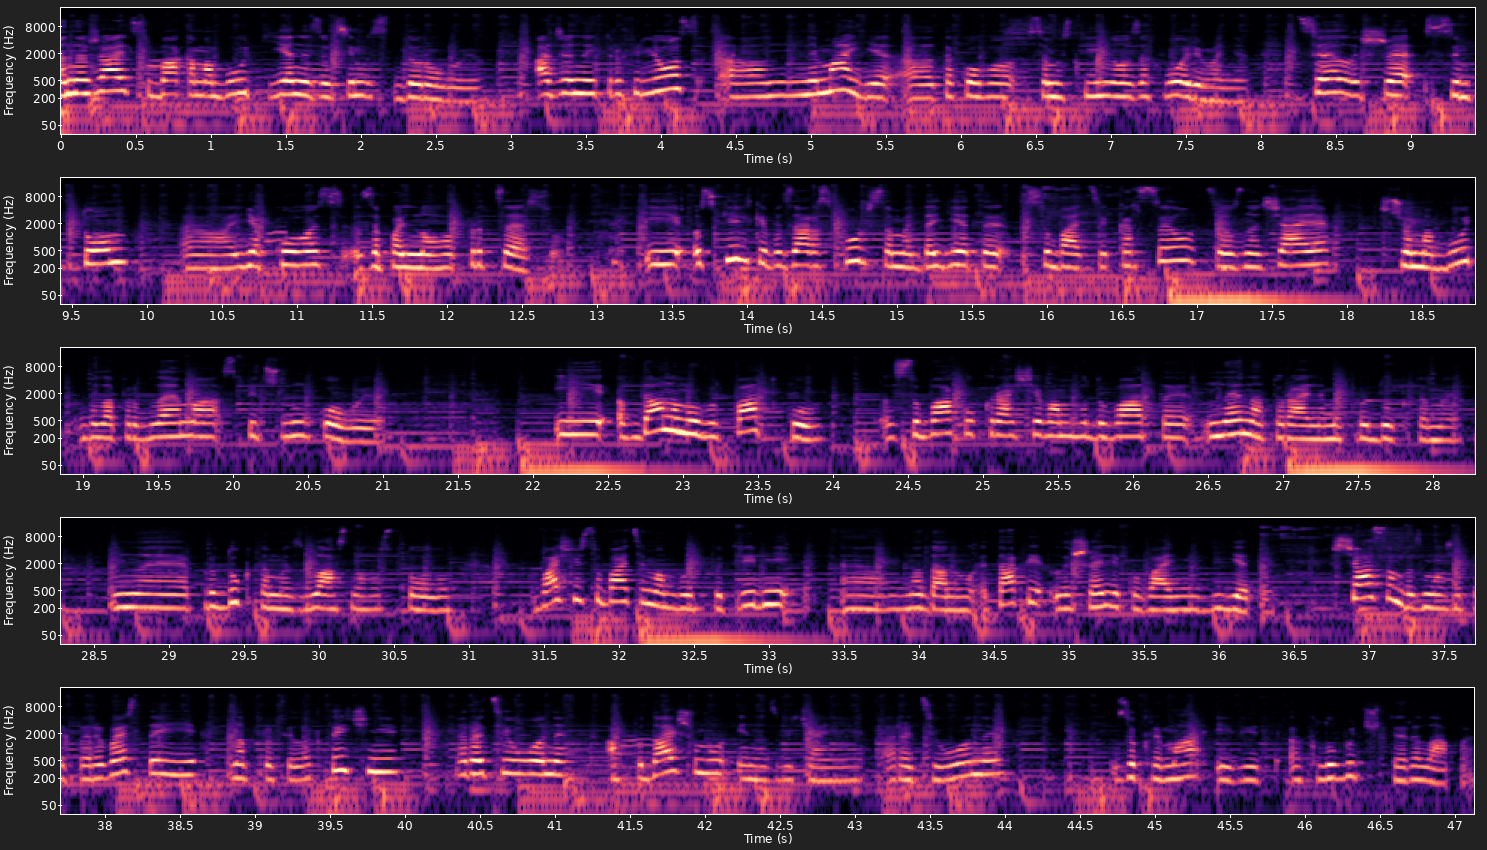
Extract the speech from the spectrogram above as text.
А, На жаль, собака, мабуть, є не зовсім здоровою, адже нейтрофільоз е, не має е, такого самостійного захворювання. Це лише симптом е, якогось запального процесу. І оскільки ви зараз курсами даєте собаці карсил, це означає, що, мабуть, була проблема з підшлунковою. І в даному випадку собаку краще вам годувати не натуральними продуктами, продуктами з власного столу. Вашій собаці, мабуть, потрібні е, на даному етапі лише лікувальні дієти. З часом ви зможете перевести її на профілактичні раціони, а в подальшому і на звичайні раціони, зокрема і від клубу «Чотири лапи.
